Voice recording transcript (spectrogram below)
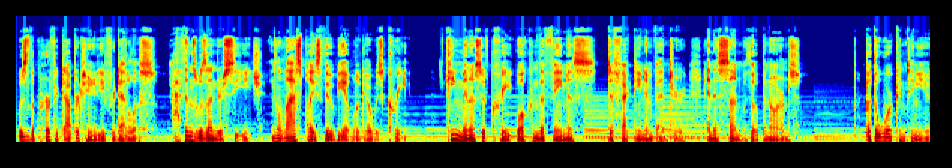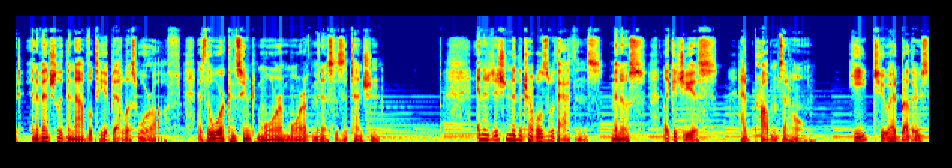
was the perfect opportunity for Daedalus. Athens was under siege, and the last place they would be able to go was Crete. King Minos of Crete welcomed the famous, defecting inventor and his son with open arms. But the war continued, and eventually the novelty of Daedalus wore off, as the war consumed more and more of Minos' attention. In addition to the troubles with Athens, Minos, like Aegeus, had problems at home. He, too, had brothers,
